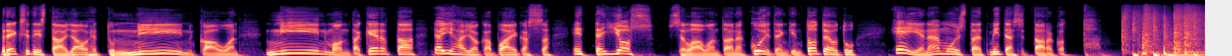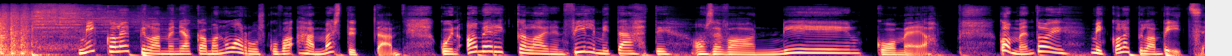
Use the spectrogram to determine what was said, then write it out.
Brexitistä on jauhettu niin kauan, niin monta kertaa ja ihan joka paikassa, että jos se lauantaina kuitenkin toteutuu, ei enää muista, että mitä se tarkoittaa. Mikko Leppilammen jakama nuoruuskuva hämmästyttää. Kuin amerikkalainen filmitähti on se vaan niin komea. Kommentoi Mikko Leppilampi itse.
